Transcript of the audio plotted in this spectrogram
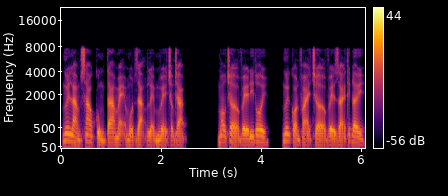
ngươi làm sao cùng ta mẹ một dạng lệ mề chậm chạp. Mau trở về đi thôi, ngươi còn phải trở về giải thích đây.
